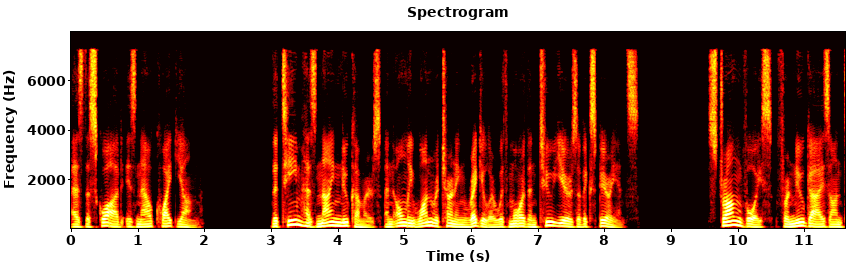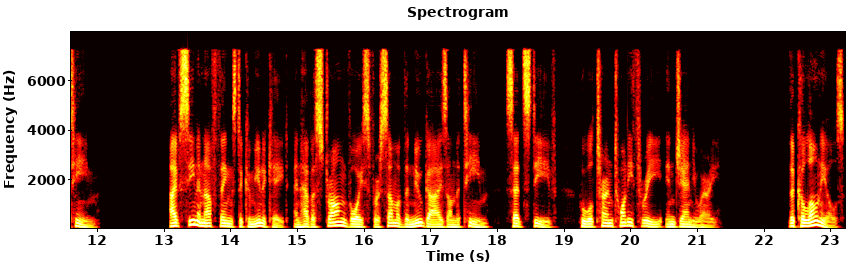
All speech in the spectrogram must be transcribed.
as the squad is now quite young. The team has nine newcomers and only one returning regular with more than two years of experience. Strong voice for new guys on team. I've seen enough things to communicate and have a strong voice for some of the new guys on the team, said Steve, who will turn 23 in January. The Colonials,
